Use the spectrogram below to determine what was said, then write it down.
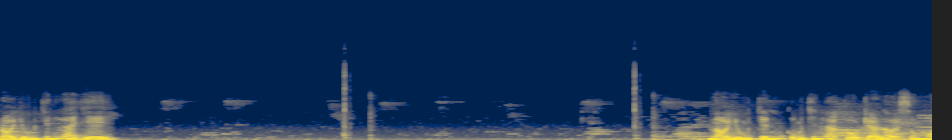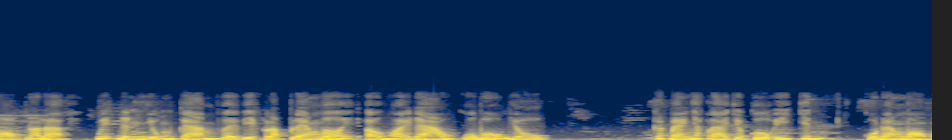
nội dung chính là gì? Nội dung chính cũng chính là câu trả lời số 1 đó là quyết định dũng cảm về việc lập làng mới ở ngoài đảo của bố nhụ. Các bạn nhắc lại cho cô ý chính của đoạn 1.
